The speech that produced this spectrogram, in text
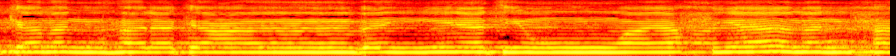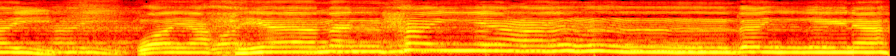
ليهلك من هلك عن بينة ويحيى من حي ويحيى من حي عن بينة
